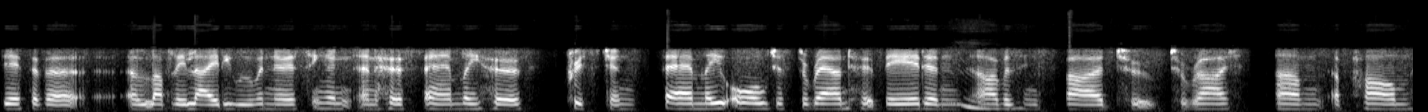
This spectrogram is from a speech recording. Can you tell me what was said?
death of a, a lovely lady. We were nursing and, and her family, her Christian family, all just around her bed, and I was inspired to, to write um, a poem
